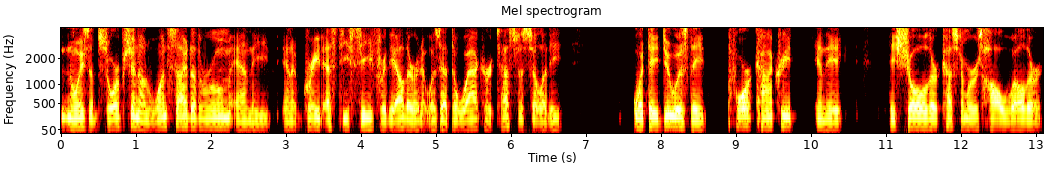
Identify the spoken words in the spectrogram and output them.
noise absorption on one side of the room and the and a great STC for the other, and it was at the Wacker test facility what they do is they pour concrete and they they show their customers how well their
